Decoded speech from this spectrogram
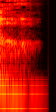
now.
